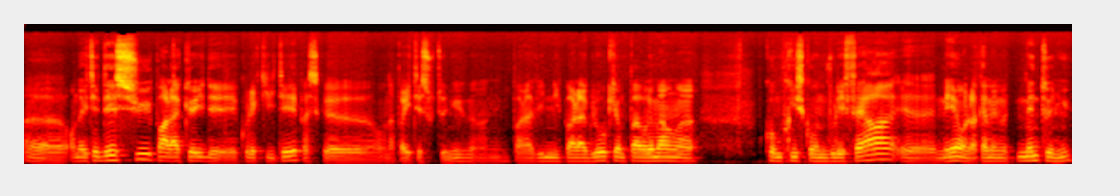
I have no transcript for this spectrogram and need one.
Euh, on a été déçus par l'accueil des collectivités parce qu'on n'a pas été soutenus hein, ni par la ville ni par l'aglo qui n'ont pas vraiment euh, compris ce qu'on voulait faire, euh, mais on l'a quand même maintenu,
